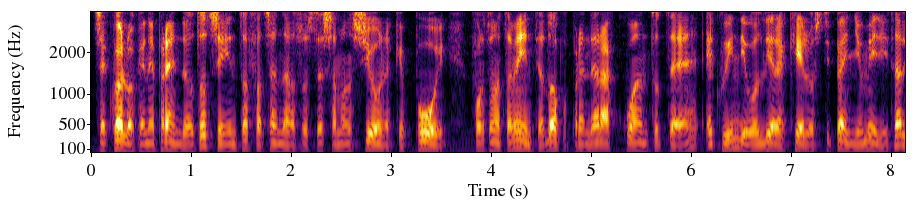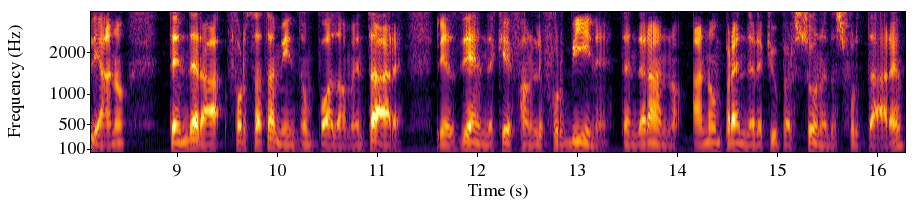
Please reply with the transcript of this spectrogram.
C'è quello che ne prende 800 facendo la sua stessa mansione, che poi fortunatamente dopo prenderà quanto te, e quindi vuol dire che lo stipendio medio italiano tenderà forzatamente un po' ad aumentare. Le aziende che fanno le furbine tenderanno a non prendere più persone da sfruttare,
